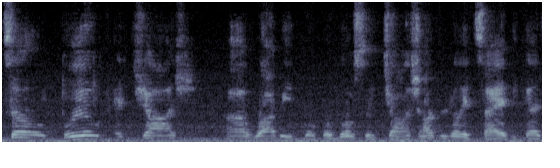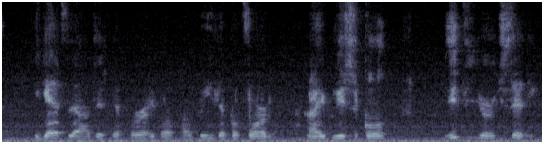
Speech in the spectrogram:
So Blue and Josh, uh, I well, well, mostly Josh, are really excited because he gets the audition for Rainbow Puppy to perform a musical in New York City.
